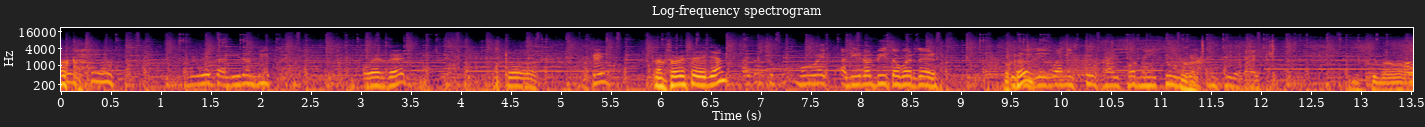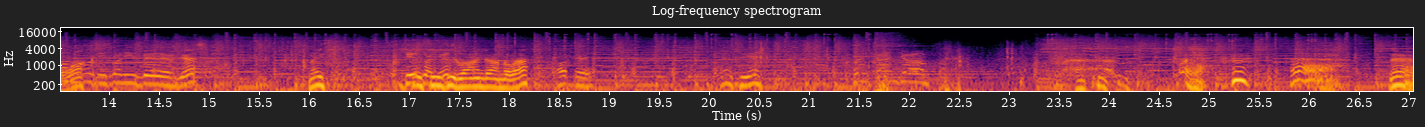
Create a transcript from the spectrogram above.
okay. I to a little bit over there. So, okay? I'm sorry, say again? I'm going to move it a little bit over there. Because Okay. this one is too high for me to get into the bike. Just give it a little Oh, walk. no, this one is better, yes? Nice, This nice one, easy yes? line down the left. Okay. You see? I can jump. There.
